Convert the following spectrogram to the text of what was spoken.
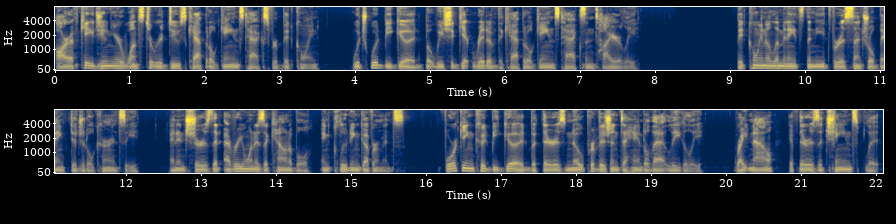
RFK Jr. wants to reduce capital gains tax for Bitcoin, which would be good, but we should get rid of the capital gains tax entirely. Bitcoin eliminates the need for a central bank digital currency and ensures that everyone is accountable, including governments. Forking could be good, but there is no provision to handle that legally. Right now, if there is a chain split,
